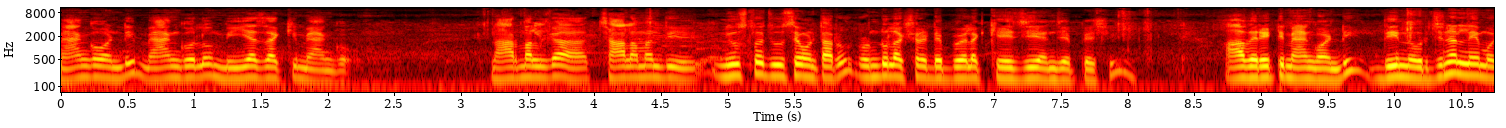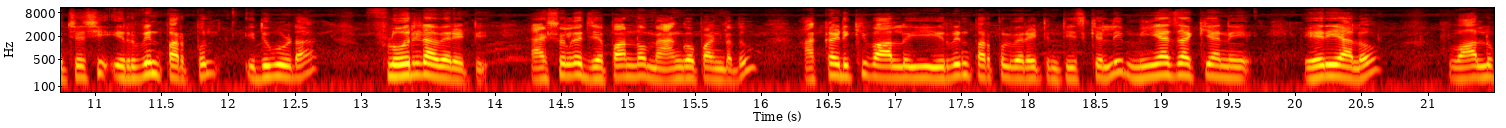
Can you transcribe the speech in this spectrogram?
మ్యాంగో అండి. మ్యాంగోలో మియాజాకి మ్యాంగో. నార్మల్గా చాలామంది న్యూస్లో చూసే ఉంటారు. రెండు లక్షల డెబ్బై వేల కేజీ అని చెప్పేసి ఆ వెరైటీ మ్యాంగో అండి. దీని ఒరిజినల్ నేమ్ వచ్చేసి ఇర్విన్ పర్పుల్. ఇది కూడా ఫ్లోరిడా వెరైటీ. యాక్చువల్గా జపాన్లో మ్యాంగో పండదు. అక్కడికి వాళ్ళు ఈ ఇర్విన్ పర్పుల్ వెరైటీని తీసుకెళ్ళి మియాజాకి అనే ఏరియాలో వాళ్ళు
